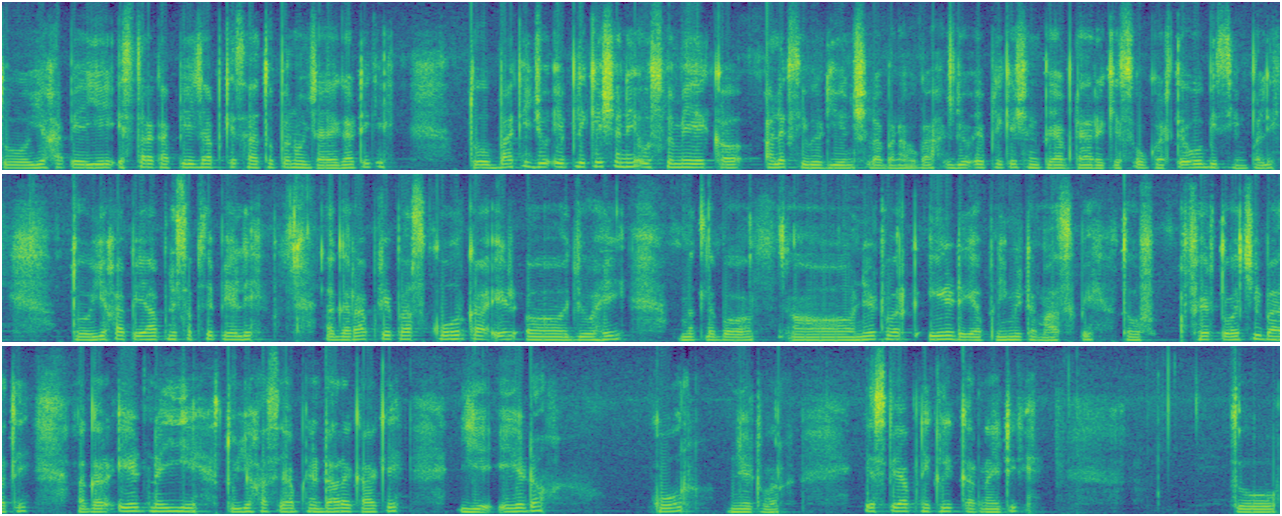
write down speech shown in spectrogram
तो यहाँ पे ये इस तरह का पेज आपके साथ ओपन हो जाएगा, ठीक है? तो बाकी जो एप्लीकेशन है, उसमें मैं एक अलग सी वीडियो इंशाल्लाह बनाऊँगा। जो एप्लीकेशन पे आप डायरेक्ट शो करते हो, वो भी सिंपल है। तो यहाँ पे आपने सबसे पहले, अगर आपके पास कोर का एड जो है मतलब नेटवर्क एड है अपनी मीटर मास्क पे तो फिर तो अच्छी बात है। अगर एड नहीं है तो यहाँ से आपने डायरेक्ट आके ये एड कोर नेटवर्क इस पर आपने क्लिक करना है, ठीक है? तो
